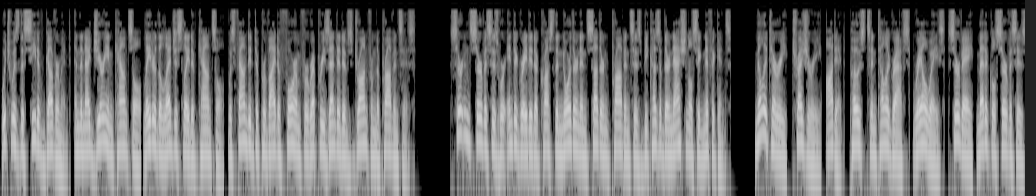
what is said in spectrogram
which was the seat of government, and the Nigerian Council later the Legislative Council, was founded to provide a forum for representatives drawn from the provinces. Certain services were integrated across the northern and southern provinces because of their national significance. Military, treasury, audit, posts and telegraphs, railways, survey, medical services,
